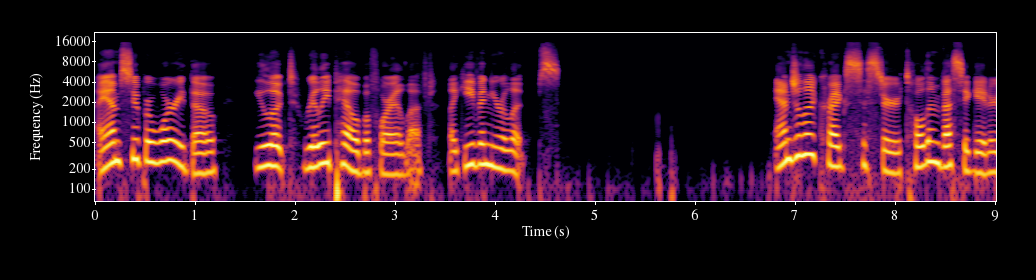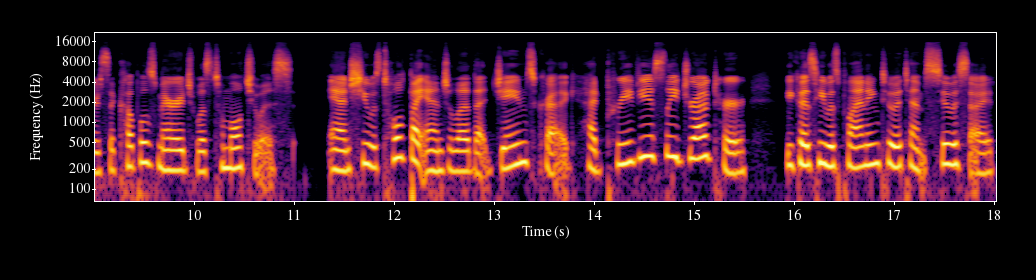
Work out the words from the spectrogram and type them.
I am super worried though. You looked really pale before I left, like even your lips. Angela Craig's sister told investigators the couple's marriage was tumultuous, and she was told by Angela that James Craig had previously drugged her because he was planning to attempt suicide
